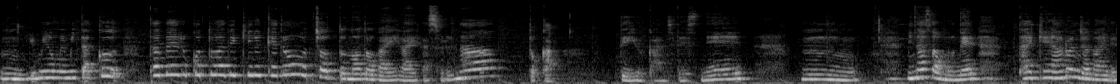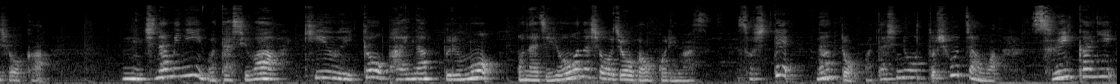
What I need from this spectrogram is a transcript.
うん、夢を見たく食べることはできるけどちょっと喉がイガイガするなとかっていう感じですね。うん、皆さんもね体験あるんじゃないでしょうか。うん、ちなみに私はキウイとパイナップルも同じような症状が起こります。そしてなんと私の夫翔ちゃんはスイカに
